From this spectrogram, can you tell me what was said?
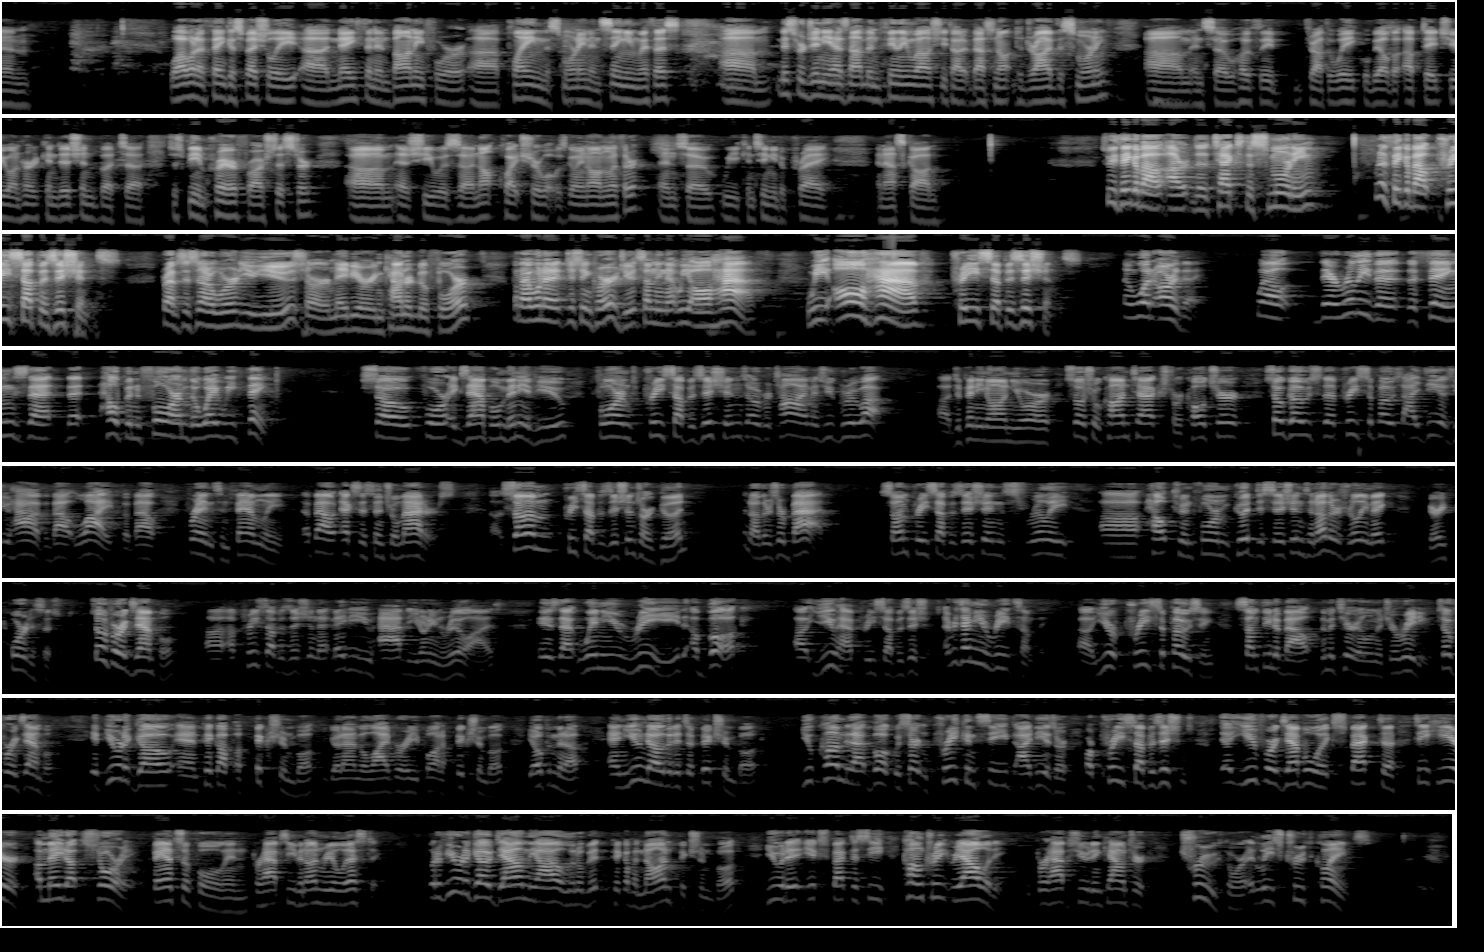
Amen. Well, I want to thank especially uh, Nathan and Bonnie for uh, playing this morning and singing with us. Um, Miss Virginia has not been feeling well. She thought it best not to drive this morning. Um, and so hopefully throughout the week we'll be able to update you on her condition. But uh, just be in prayer for our sister um, as she was uh, not quite sure what was going on with her. And so we continue to pray and ask God. So we think about our, the text this morning. I'm going to think about presuppositions. Perhaps it's not a word you use or maybe you're encountered before, but I want to just encourage you. It's something that we all have. We all have presuppositions. And what are they? Well, they're really the, the things that, that help inform the way we think. So, for example, many of you formed presuppositions over time as you grew up. Uh, depending on your social context or culture, so goes the presupposed ideas you have about life, about friends and family, about existential matters. Uh, some presuppositions are good, and others are bad. Some presuppositions really uh, help to inform good decisions, and others really make very poor decisions. So, for example, uh, a presupposition that maybe you have that you don't even realize is that when you read a book, uh, you have presuppositions. Every time you read something, uh, you're presupposing something about the material in which you're reading. So, for example, if you were to go and pick up a fiction book, you go down to the library, you pull out a fiction book, you open it up, and you know that it's a fiction book, you come to that book with certain preconceived ideas or, or presuppositions. Uh, you, for example, will expect to, to hear a made up story, fanciful and perhaps even unrealistic. But if you were to go down the aisle a little bit and pick up a nonfiction book, you would expect to see concrete reality. Perhaps you'd encounter truth or at least truth claims.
